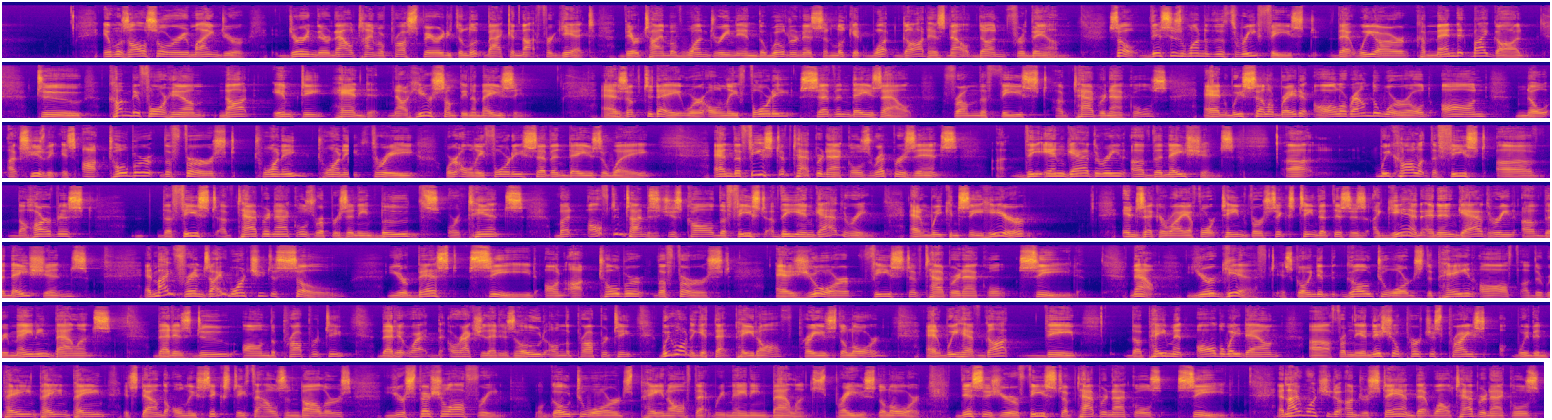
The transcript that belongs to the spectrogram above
it was also a reminder during their now time of prosperity to look back and not forget their time of wandering in the wilderness and look at what God has now done for them. So, this is one of the three feasts that we are commanded by God to come before Him not empty handed. Now, here's something amazing. As of today, we're only 47 days out from the Feast of Tabernacles, and we celebrate it all around the world on no excuse me it's october the 1st 2023 we're only 47 days away. And the feast of tabernacles represents uh, the ingathering of the nations. Uh, we call it the feast of the harvest. The Feast of Tabernacles, representing booths or tents, but oftentimes it's just called the Feast of the Ingathering. And we can see here in Zechariah 14, verse 16, that this is again an ingathering of the nations. And my friends, I want you to sow your best seed on October the 1st as your Feast of Tabernacle seed. Now, your gift is going to go towards the paying off of the remaining balance that is due on the property that it, or actually that is owed on the property. We want to get that paid off praise the lord. And we have got the the payment all the way down uh, from the initial purchase price. We've been paying, paying, paying. It's down to only $60,000. Your special offering will go towards paying off that remaining balance. Praise the Lord. This is your Feast of Tabernacles seed. And I want you to understand that while Tabernacles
